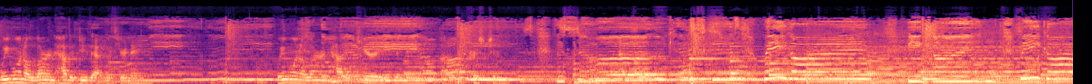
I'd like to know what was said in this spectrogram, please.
we want to learn how to do that with your name. We want to learn how to carry the name of and similar caskets. We gone.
